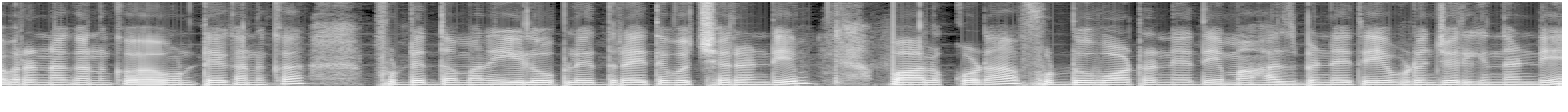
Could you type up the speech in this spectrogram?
ఎవరైనా కనుక ఉంటే కనుక ఫుడ్ ఇద్దామని ఈ లోపల ఇద్దరు అయితే వచ్చారండి. వాళ్ళకు కూడా ఫుడ్ వాటర్ అనేది మా హస్బెండ్ అయితే ఇవ్వడం జరిగిందండి.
